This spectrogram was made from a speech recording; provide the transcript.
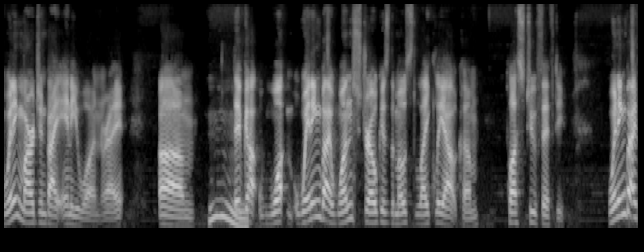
Winning margin by anyone, right? Um, Hmm. they've got one winning by one stroke is the most likely outcome, plus 250. Winning by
